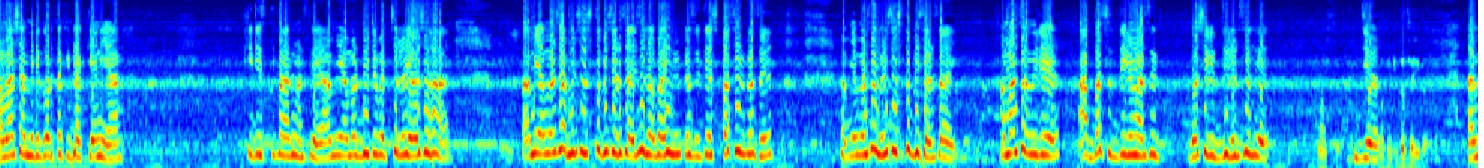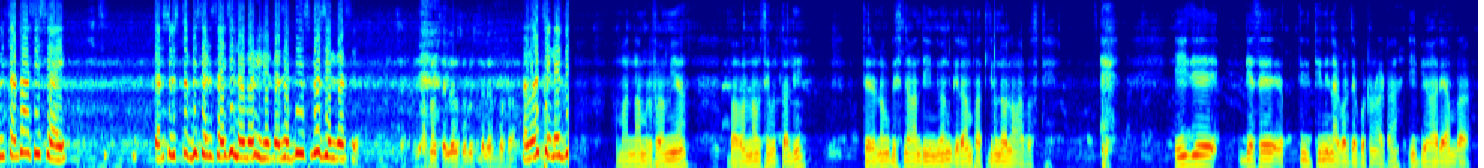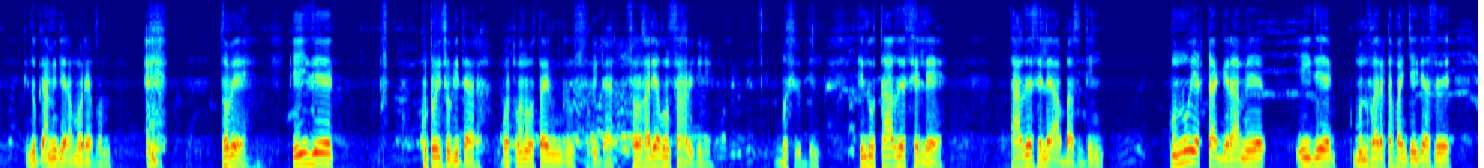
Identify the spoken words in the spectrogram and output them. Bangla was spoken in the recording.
আমার স্বামীর ঘরটা কি ডাকিয়ে নিয়া কি দিস্তি পার মারছে। আমি আমার দুইটা বাচ্চা লইয়া অসহায়। আমি আমার স্বামীর সুস্থ বিচার চাইছি না বাহিনীর কাছে দেশবাসীর কাছে। আমি আমার স্বামীর সুস্থ বিচার চাই। আমার স্বামীরে আব্বাস উদ্দিনে মারছে বসির উদ্দিনের ছেলে। আমি তার ফাঁসি চাই। তার সুস্থ বিচার চাইছিল বাহিনীর কাছে দেশবাসীর কাছে। আচ্ছা আমার ছেলে আমার নাম রুফা মিয়া। বাবার নাম সিমুত আলী, তেরো নং বিষ্ণাকান্দি ইউনিয়ন, গ্রাম পাতলিগুন্ডা লামার বস্তি। এই যে গেছে তিন দিন আগর যে ঘটনাটা, এই ব্যাপারে আমরা কিন্তু আমি গ্রামের একজন। তবে এই যে কুটই চকিদার, বর্তমান অবস্থায় চকিদার, সরকারি একজন চাকরিজীবী বসিরুদ্দিন কিন্তু তার যে ছেলে, তার যে ছেলে আব্বাস উদ্দিন কোনো একটা গ্রামের এই যে মনুফার একটা পঞ্চায়েত আছে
